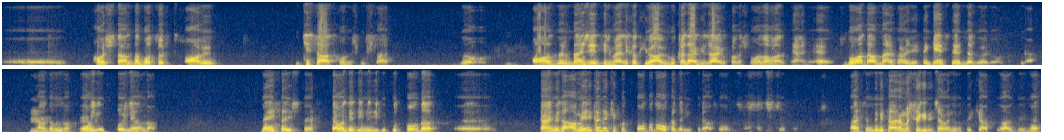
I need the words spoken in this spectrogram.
eee, Koç'tan da Batur. Abi iki saat konuşmuşlar. Bu, ağızlarından centilmenlik akıyor abi. Bu kadar güzel bir konuşma olamaz yani. E, bu adamlar böyleyse gençlerin de böyle olması lazım. Hı. Anladın mı? 10 yıl oynayan adam. Neyse işte. Ama dediğimiz gibi futbolda e, yani mesela Amerika'daki futbolda da o kadar itiraz sonra açıkçası. Ben şimdi bir tane maça gideceğim önümüzdeki haftalarda yine.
